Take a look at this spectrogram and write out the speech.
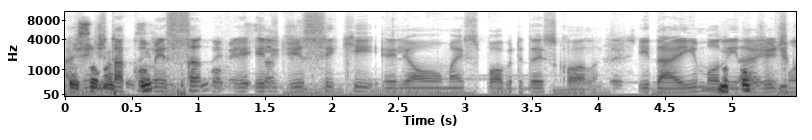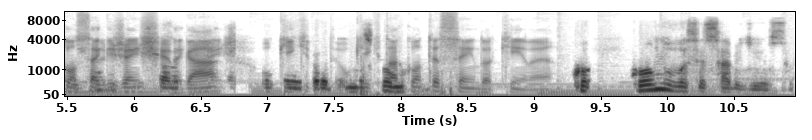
A Eu gente tá mais- começando. Ele disse que ele é o mais pobre da escola. E daí, Molina, a gente consegue já enxergar o que, que, o que, que tá acontecendo aqui, né? Como você sabe disso?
